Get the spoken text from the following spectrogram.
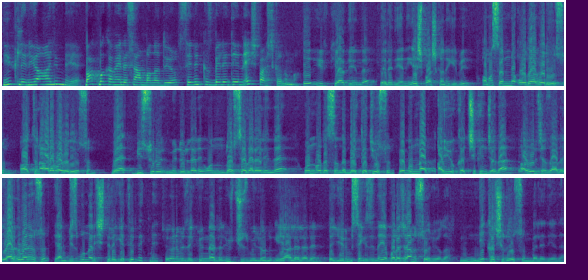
yükleniyor Alim Bey'e. Bak bakalım hele sen bana diyor. Senin kız belediyenin eş başkanı mı? İlk geldiğinde belediyenin eş başkanı gibi ama sen de oda veriyorsun, altına araba veriyorsun ve bir sürü müdürleri onun dosyalar elinde onun odasında bekletiyorsun ve bunlar ayyuka çıkınca da ağır cezada yargılanıyorsun. Yani biz bunları hiç dile getirdik mi? İşte önümüzdeki günlerde 300 milyonluk ihalelerin de 28'inde yapılacağını söylüyorlar. Ne kaçırıyorsun belediyeden?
